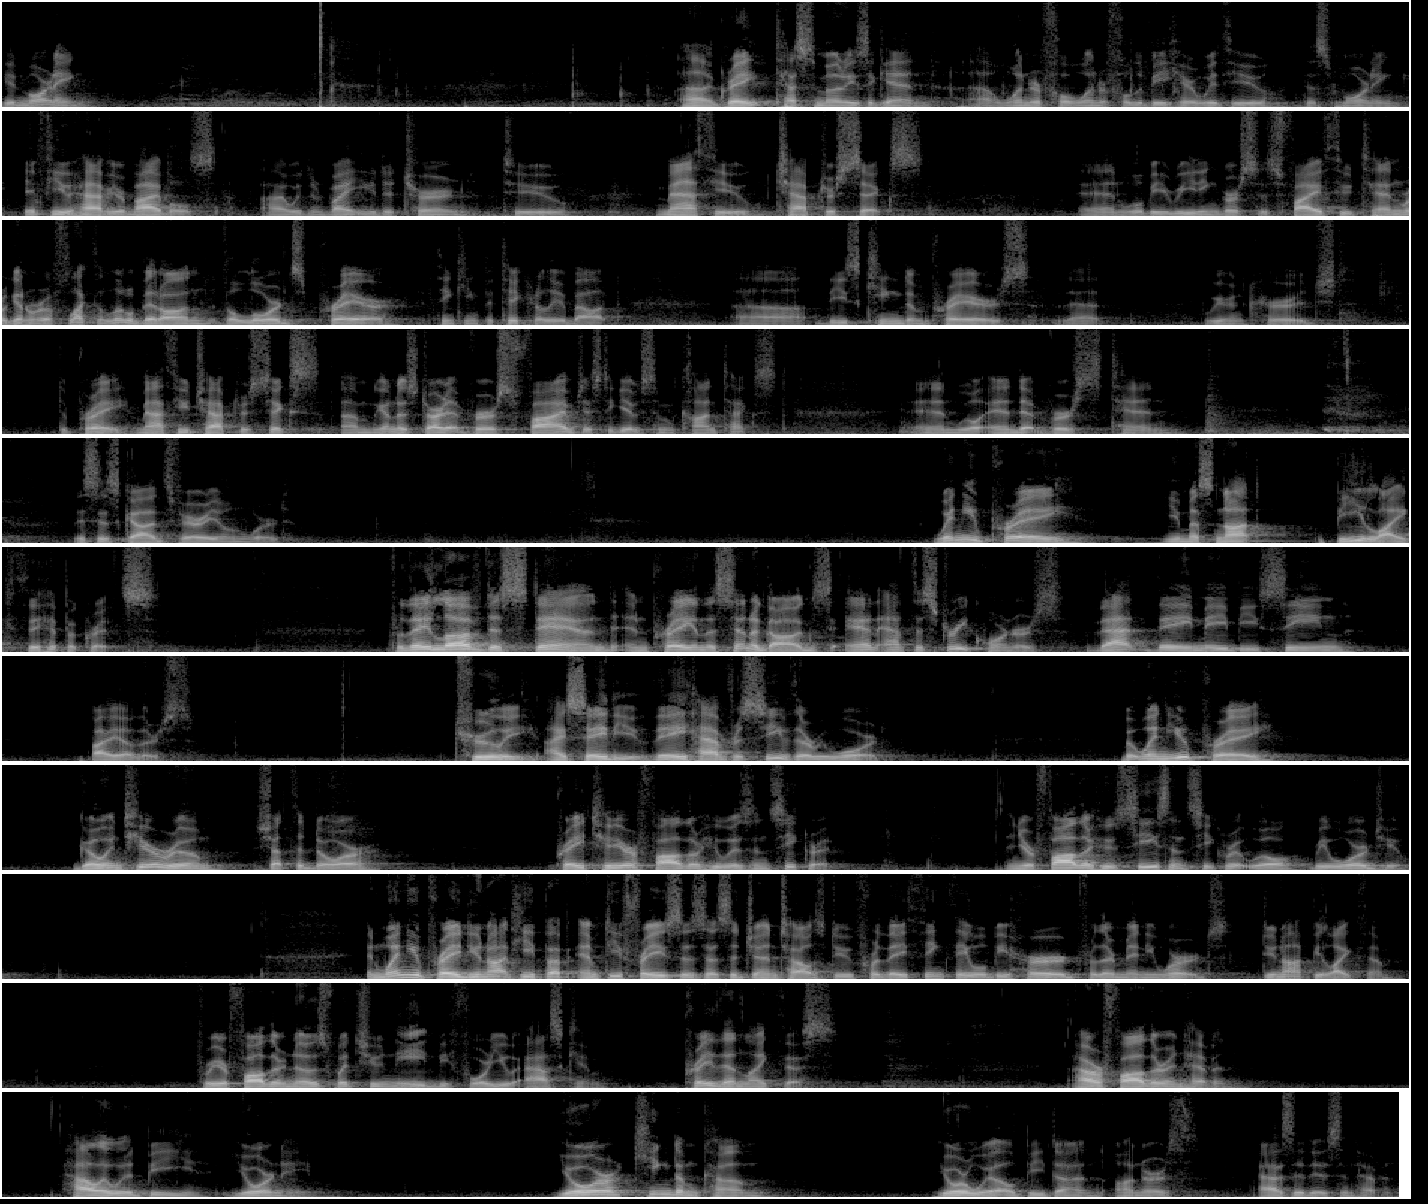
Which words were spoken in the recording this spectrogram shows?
Good morning. Uh, great testimonies again. Uh, wonderful, wonderful to be here with you this morning. If you have your Bibles, I would invite you to turn to Matthew chapter 6, and we'll be reading verses 5 through 10. We're going to reflect a little bit on the Lord's Prayer, thinking particularly about uh, these kingdom prayers that we're encouraged to pray. Matthew chapter 6, I'm going to start at verse 5 just to give some context, and we'll end at verse 10. This is God's very own word. When you pray, you must not be like the hypocrites. For they love to stand and pray in the synagogues and at the street corners, that they may be seen by others. Truly, I say to you, they have received their reward. But when you pray, go into your room, shut the door, pray to your Father who is in secret, and your Father who sees in secret will reward you. And when you pray, do not heap up empty phrases as the Gentiles do, for they think they will be heard for their many words. Do not be like them, for your Father knows what you need before you ask Him. Pray then like this Our Father in heaven, hallowed be your name. Your kingdom come, your will be done on earth as it is in heaven.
